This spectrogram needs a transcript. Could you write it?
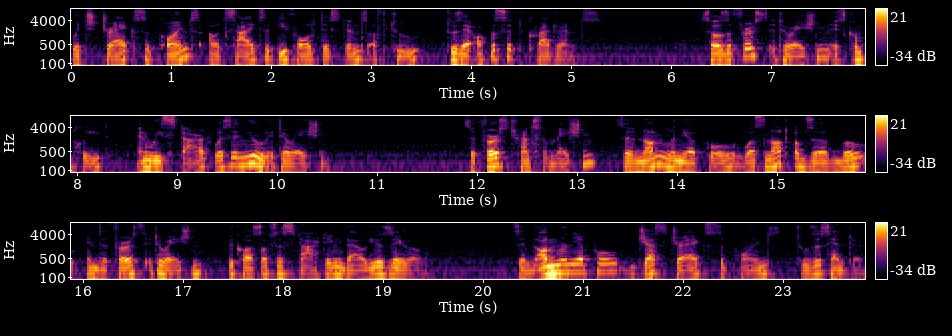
which drags the points outside the default distance of 2 to their opposite quadrants. So the first iteration is complete and we start with a new iteration. The first transformation, the nonlinear pull, was not observable in the first iteration because of the starting value 0. The nonlinear pull just drags the points to the center.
